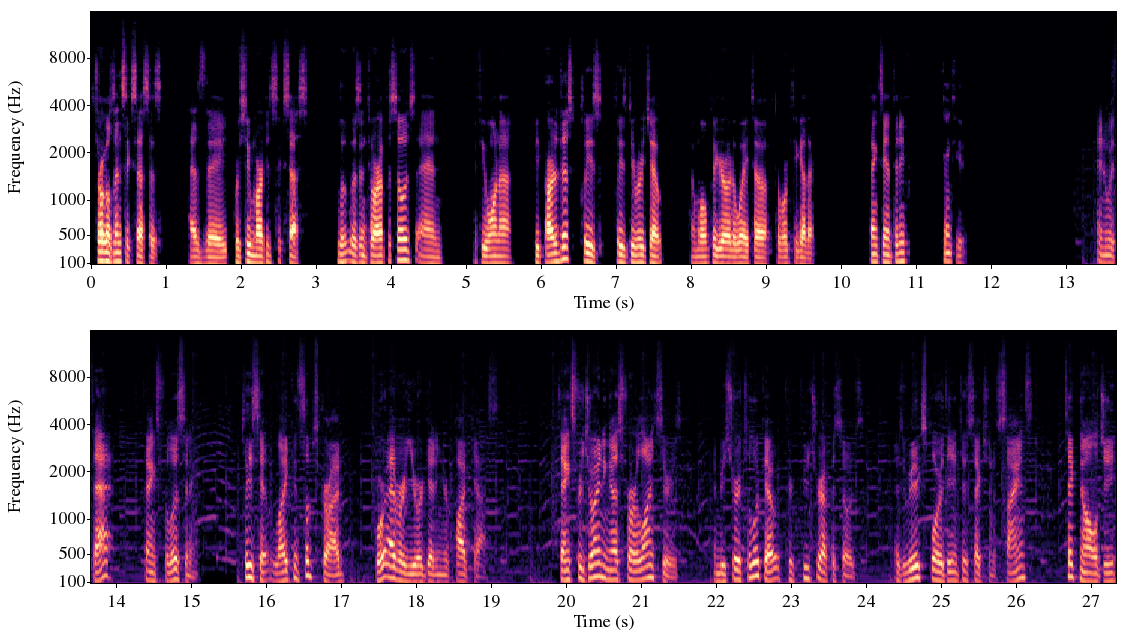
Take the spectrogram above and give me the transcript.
struggles and successes as they pursue market success. Listen to our episodes. And if you want to be part of this, please, please do reach out and we'll figure out a way to, to work together. Thanks, Anthony. Thank you. And with that, thanks for listening. Please hit like and subscribe wherever you are getting your podcasts. Thanks for joining us for our launch series, and be sure to look out for future episodes as we explore the intersection of science, technology,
